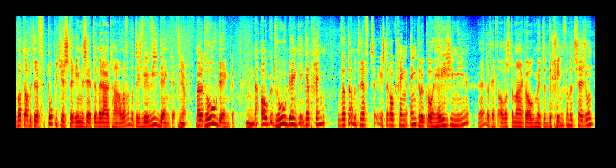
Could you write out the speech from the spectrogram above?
wat dat betreft, poppetjes erin zetten en eruit halen. Want dat is weer wie denken. Ja. Maar het hoe denken. Mm. Nou, ook het hoe denken. Ik heb geen, wat dat betreft is er ook geen enkele cohesie meer. Dat heeft alles te maken ook met het begin van het seizoen.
